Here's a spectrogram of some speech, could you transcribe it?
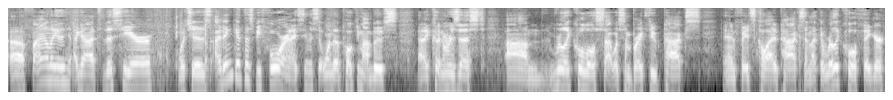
Uh, finally, I got this here, which is, I didn't get this before, and I seen this at one of the Pokemon booths, and I couldn't resist. Um, really cool little set with some breakthrough packs and Fates Collide packs and like a really cool figure.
